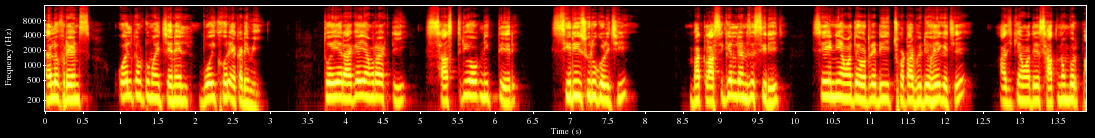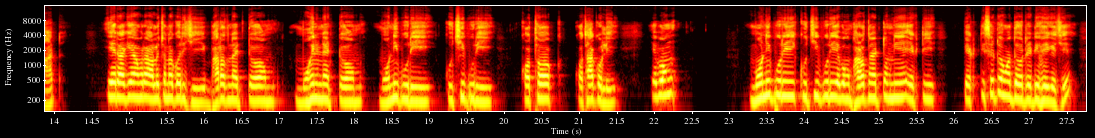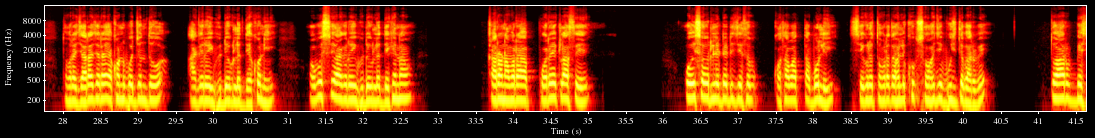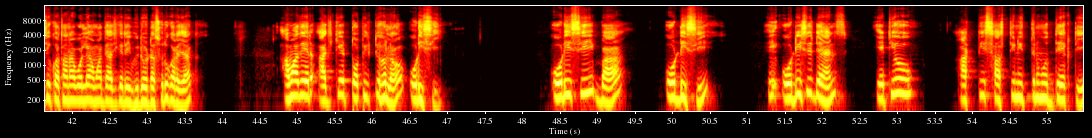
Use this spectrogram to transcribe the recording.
Hello friends, welcome to my channel বইখোর academy. তো এর আগেই আমরা একটি শাস্ত্রীয় নৃত্যের সিরিজ শুরু করেছি, বা ক্লাসিক্যাল ড্যান্সের সিরিজ। সেই নিয়ে আমাদের অলরেডি ছটা ভিডিও হয়ে গেছে, আজকে আমাদের সাত নম্বর পার্ট এর আগে আমরা আলোচনা করেছি ভারতনাট্যম, মোহিনীনাট্যম, মণিপুরি কুচিপুরি কথক, কথাকলি এবং মণিপুরি কুচিপুরি এবং ভারতনাট্যম নিয়ে একটি প্র্যাকটিস সেটও আমাদের অলরেডি হয়ে গেছে। তোমরা যারা যারা এখনও পর্যন্ত আগের ওই ভিডিওগুলো দেখোনি, অবশ্যই আগের ওই ভিডিওগুলো দেখে নাও। কারণ আমরা পরের ক্লাসে ওই সব রিলেটেড যেসব কথাবার্তা বলি, সেগুলো তোমরা তাহলে খুব সহজে বুঝতে পারবে। তো আর বেশি কথা না বলে আমাদের আজকের এই ভিডিওটা শুরু করা যাক। আমাদের আজকের টপিকটি হলো ওড়িশি। ওড়িশি বা ওডিসি এই ওডিসি ড্যান্স এটিও আটটি শাস্ত্রীয় নৃত্যের মধ্যে একটি।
